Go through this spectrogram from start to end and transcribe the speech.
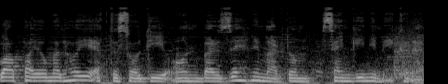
و پیامدهای اقتصادی آن بر ذهن مردم سنگینی می کند.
